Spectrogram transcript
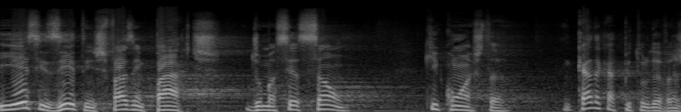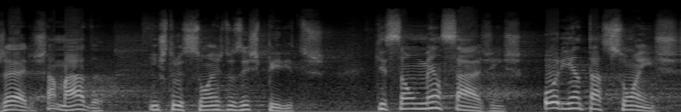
E esses itens fazem parte de uma sessão que consta em cada capítulo do Evangelho chamada instruções dos Espíritos, que são mensagens, orientações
